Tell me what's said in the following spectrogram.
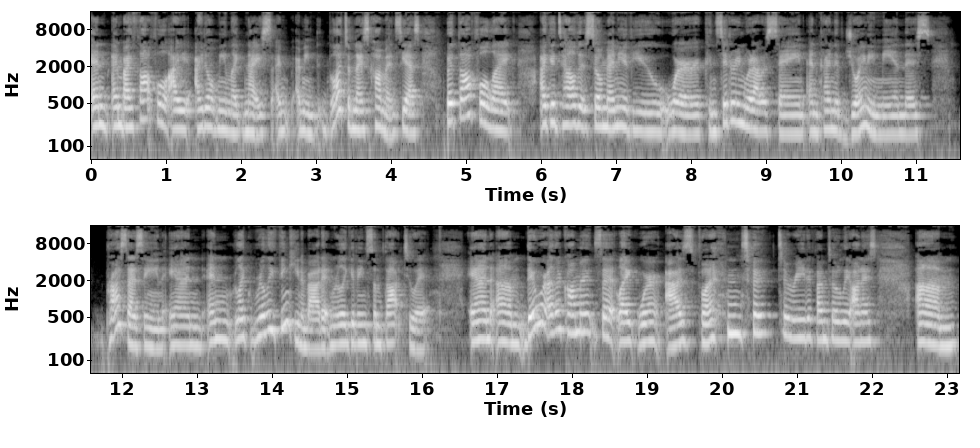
and, and by thoughtful, I, I don't mean like nice. I, I mean, lots of nice comments, yes. But thoughtful, like I could tell that so many of you were considering what I was saying and kind of joining me in this processing and, and like really thinking about it and really giving some thought to it. And um, there were other comments that like weren't as fun to, to read, if I'm totally honest. Um,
